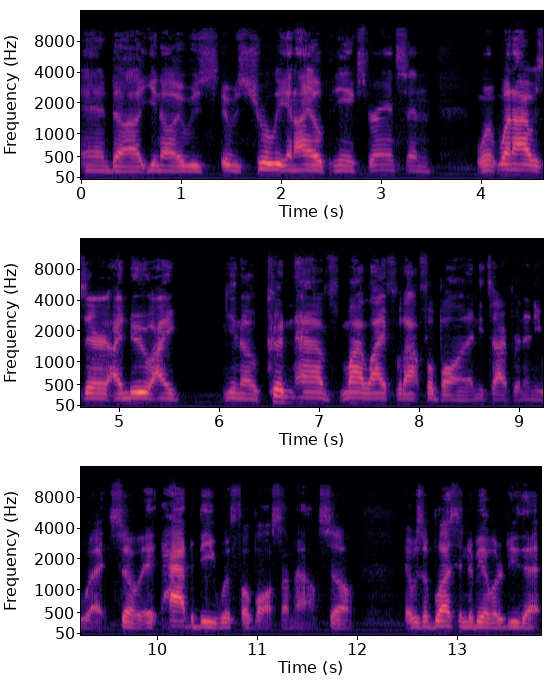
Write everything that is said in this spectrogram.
and uh, you know, it was it was truly an eye opening experience. And when, when I was there, I knew I, you know, couldn't have my life without football in any type or in any way. So it had to be with football somehow. So it was a blessing to be able to do that.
